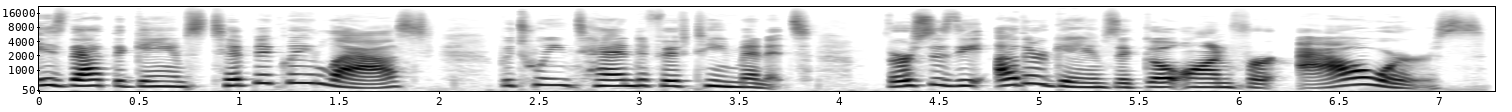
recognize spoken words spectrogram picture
is that the games typically last between 10 to 15 minutes versus the other games that go on for hours.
